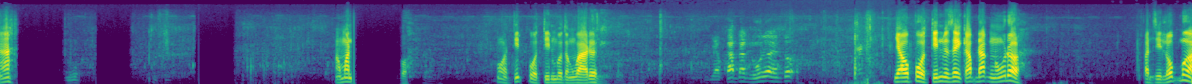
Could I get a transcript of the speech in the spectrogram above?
ฮะเอามัน โอ้ติดโปรตีนบ่ต้องว่าเด้อนี่อย่ากลับดักหนูเลยโต๊ะอย่าเอาโปรตีนไปใส่กับดักหนูเด้อปันสิลบเมื่อ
